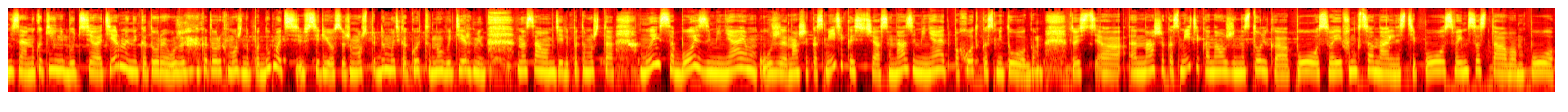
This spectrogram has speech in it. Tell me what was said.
не знаю, ну какие-нибудь а, термины, которые уже, о которых можно подумать всерьез, уже может придумать какой-то новый термин на самом деле, потому что мы собой заменяем уже наша косметика сейчас, она заменяет поход к косметологам. То есть а, наша косметика, она уже настолько по своей функциональности, по своим составам, по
